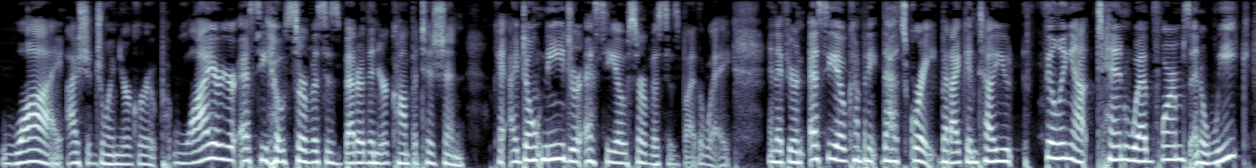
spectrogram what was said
why I should join your group. Why are your SEO services better than your competition? Okay. I don't need your SEO services, by the way. And if you're an SEO company, that's great. But I can tell you filling out 10 web forms in a week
